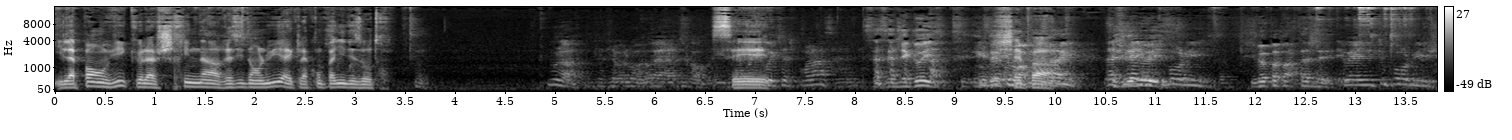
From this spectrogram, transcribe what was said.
il n'a pas envie que la shrina réside en lui avec la compagnie des autres. C'est C'est- de l'égoïsme. Je sais pas. C'est celui-là, il est l'égoïsme. Il veut pas partager. Ouais, il est tout pour lui.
